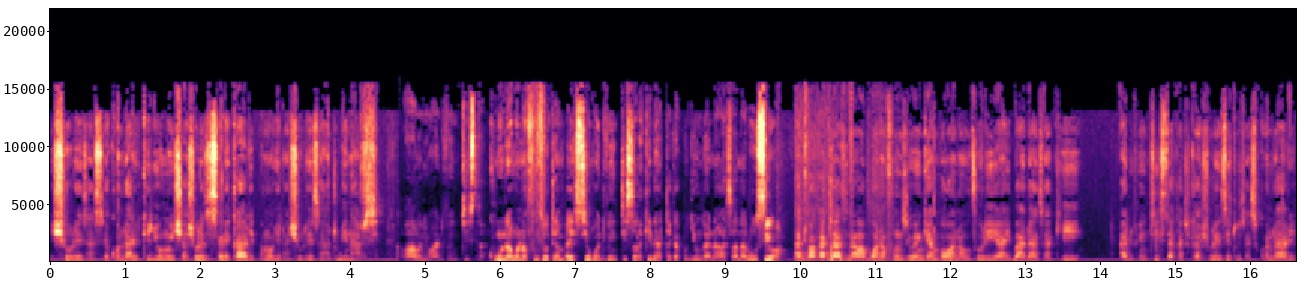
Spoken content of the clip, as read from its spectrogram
shule za sekondari ikijumuisha shule za serikali pamoja na shule za watu binafsi. Wao ni waadventista. Kuna mwanafunzi yote ambaye sio mwadventista lakini anataka kujiunga na asa anaruhusiwa? Hatuwakatazi na wapo wanafunzi wengi ambao wanahudhuria ibada za kiadventista katika shule zetu za sekondari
